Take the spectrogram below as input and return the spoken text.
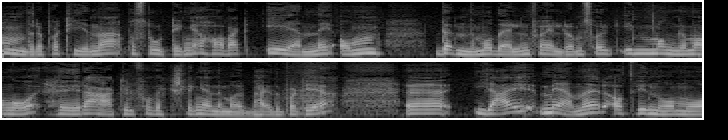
andre partiene på Stortinget har vært enige om denne modellen for eldreomsorg i mange mange år. Høyre er til forveksling enig med Arbeiderpartiet. Eh, jeg mener at vi nå må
